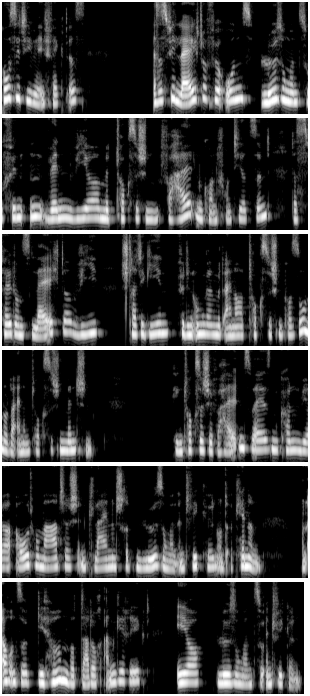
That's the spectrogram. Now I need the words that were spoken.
positive Effekt ist, es ist viel leichter für uns, Lösungen zu finden, wenn wir mit toxischen Verhalten konfrontiert sind. Das fällt uns leichter wie Strategien für den Umgang mit einer toxischen Person oder einem toxischen Menschen. Gegen toxische Verhaltensweisen können wir automatisch in kleinen Schritten Lösungen entwickeln und erkennen. Und auch unser Gehirn wird dadurch angeregt, eher Lösungen zu entwickeln.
